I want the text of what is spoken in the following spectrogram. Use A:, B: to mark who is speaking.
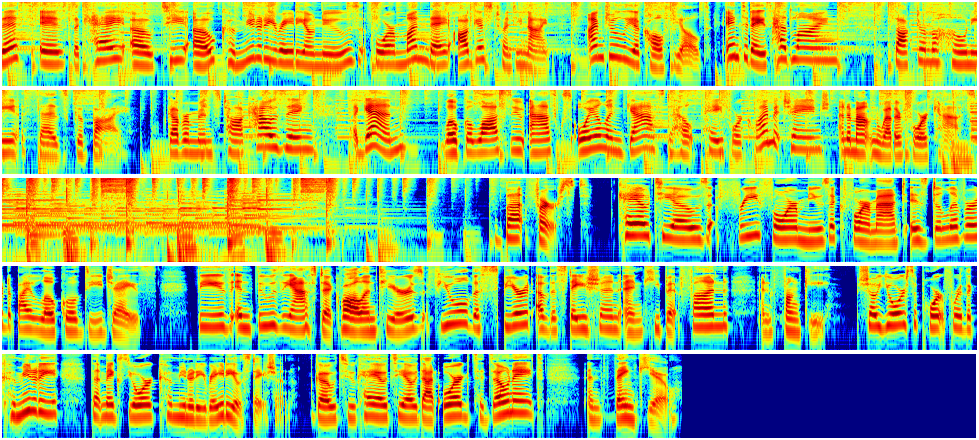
A: This is the KOTO Community Radio News for Monday, August 29th. I'm Julia Caulfield. In today's headlines, Dr. Mahoney says goodbye. Governments talk housing. Again, local lawsuit asks oil and gas to help pay for climate change and a mountain weather forecast. But first, KOTO's free-form music format is delivered by local DJs. These enthusiastic volunteers fuel the spirit of the station and keep it fun and funky. Show your support for the community that makes your community radio station. Go to koto.org to donate, and thank you.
